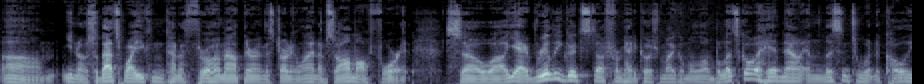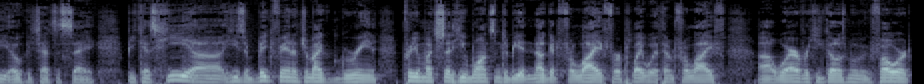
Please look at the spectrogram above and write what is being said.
Um, you know, so that's why you can kind of throw him out there in the starting lineup. So I'm all for it. So uh, yeah, really good stuff from head coach Michael Malone. But let's go ahead now and listen to what Nikola Jokic has to say because he uh, he's a big fan of JaMychal Green. Pretty much said he wants him to be a Nugget for life or play with him for life uh, wherever he goes moving forward.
